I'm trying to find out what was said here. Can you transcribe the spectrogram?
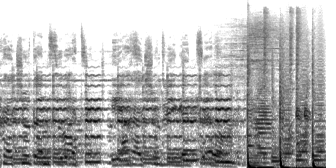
хочу танцевать, я хочу двигать телом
